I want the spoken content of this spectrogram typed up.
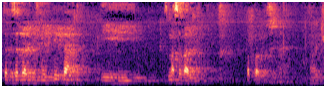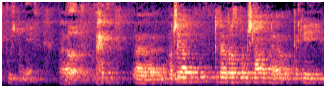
Wtedy zebralibyśmy ich kilka i zmasowali odpowiedź. Już późno. Nie. No dobrze. Znaczy ja tutaj od razu pomyślałem, ale o takiej,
